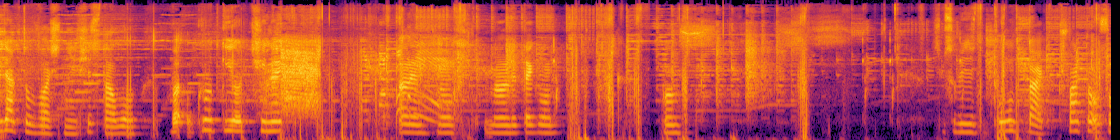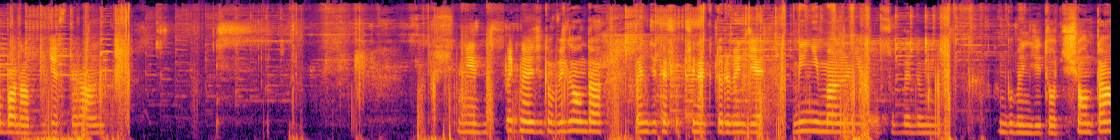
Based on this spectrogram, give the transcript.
I tak to właśnie się stało. Ba krótki odcinek, ale no, no ale tego on sobie tu, tak, czwarta osoba na 20 rank. Nie, jak na razie to wygląda. Będzie też odcinek, który będzie minimalnie osób będą. Go będzie to dziesiąta.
